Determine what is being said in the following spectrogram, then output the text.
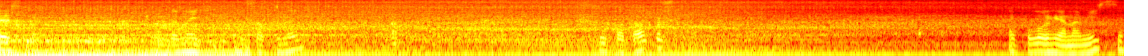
Кришки димить не сапунив. Шупа також. Екологія на місці.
